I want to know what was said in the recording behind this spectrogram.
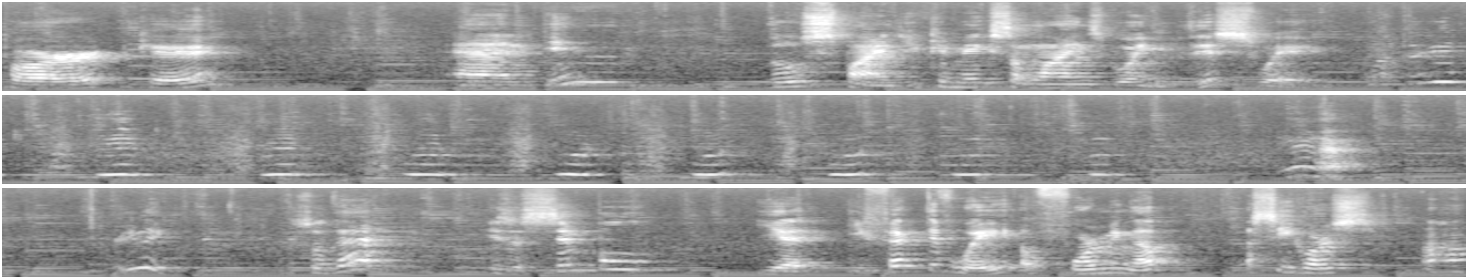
part, okay? And in those spines, you can make some lines going this way. Yeah, really. So that is a simple yet effective way of forming up a seahorse. Uh-huh.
